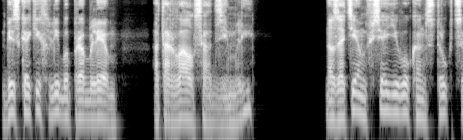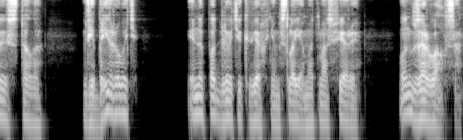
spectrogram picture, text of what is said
без каких-либо проблем оторвался от земли, но затем вся его конструкция стала вибрировать и на подлете к верхним слоям атмосферы он взорвался.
